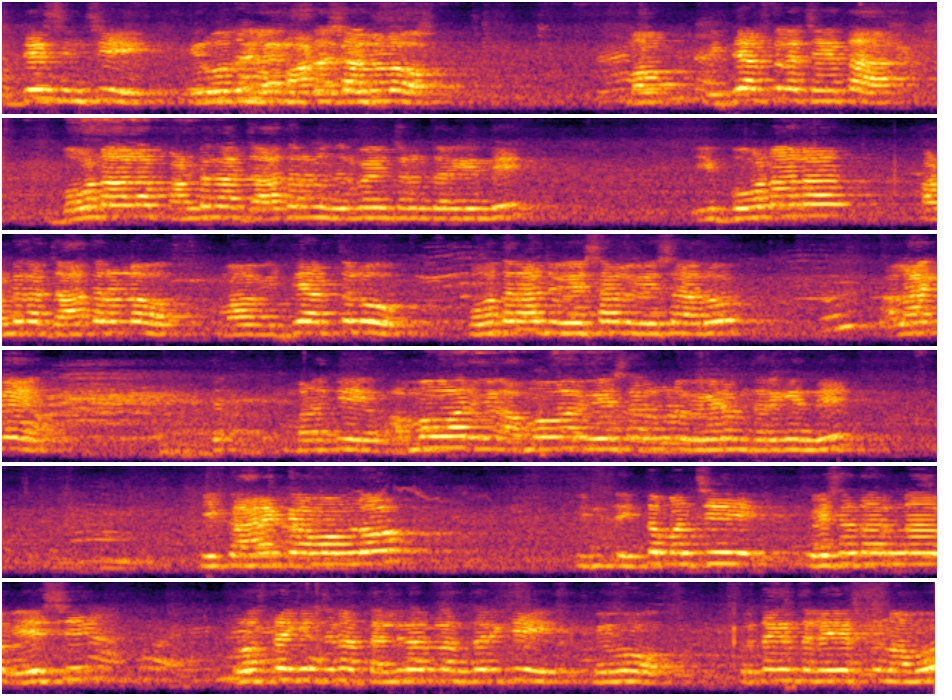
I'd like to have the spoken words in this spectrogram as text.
ఉద్దేశించి ఈరోజు మా పాఠశాలలో మా విద్యార్థుల చేత బోనాల పండుగ జాతరను నిర్వహించడం జరిగింది. ఈ బోనాల పండుగ జాతరలో మా విద్యార్థులు పోతరాజు వేషాలు వేశారు. అలాగే మనకి అమ్మవారి అమ్మవారి వేషాలు కూడా వేయడం జరిగింది. ఈ కార్యక్రమంలో ఇంత ఇంత మంచి వేషధారణ వేసి ప్రోత్సహించిన తల్లిదండ్రులందరికీ మేము కృతజ్ఞత తెలియజేస్తున్నాము.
